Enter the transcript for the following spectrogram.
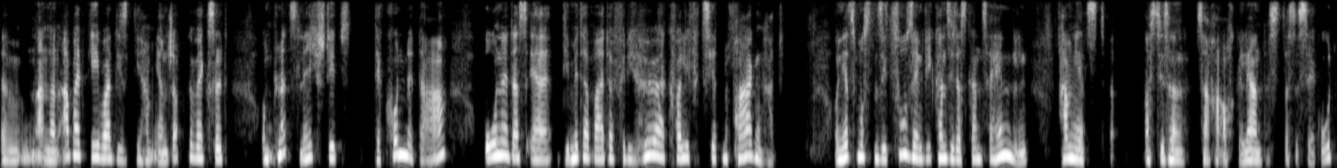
ähm, einen anderen Arbeitgeber, die, die haben ihren Job gewechselt und plötzlich steht der Kunde da, ohne dass er die Mitarbeiter für die höher qualifizierten Fragen hat. Und jetzt mussten sie zusehen, wie können sie das Ganze handeln, haben jetzt aus dieser Sache auch gelernt. Das, das ist sehr gut.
